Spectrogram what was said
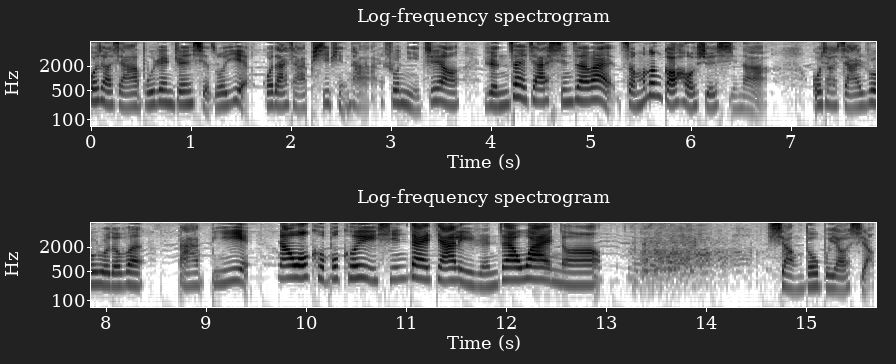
郭晓霞不认真写作业，郭大侠批评他说：“你这样人在家心在外，怎么能搞好学习呢？”郭晓霞弱弱的问：“爸比，那我可不可以心在家里人在外呢？”想都不要想。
